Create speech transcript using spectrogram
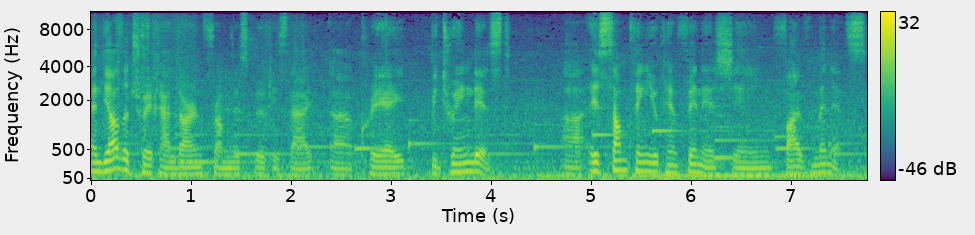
And the other trick I learned from this book is that uh, create between list uh, is something you can finish in five minutes.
